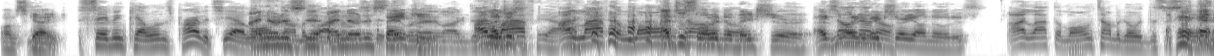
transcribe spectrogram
on Skype? Saving Kellan's privates. Yeah, a I long noticed time it. ago, I noticed it Thank when you. I logged in. I, I just- laughed. Yeah, I I- laughed a long. I just time wanted ago. to make sure. I just No, wanted no, to make no. sure y'all noticed. I laughed a long time ago. This is staying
